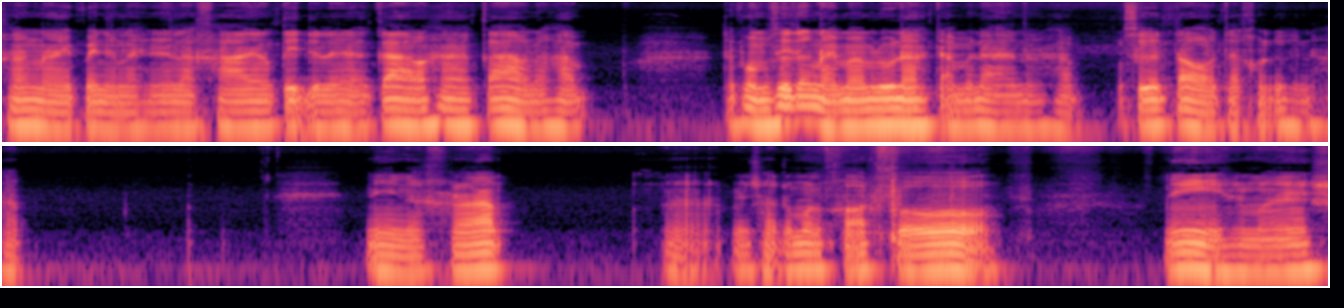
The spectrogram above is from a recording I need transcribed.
ข้างในเป็นอย่างไรในราคายังติดอยู่เลยนะเก้าห้าเก้านะครับ แต่ผมซื้อจากไหนมาไม่รู้นะจำไม่ได้นะครับ ซื้อต่อจากคนอื่นนะครับ นี่นะครับอ่าเป็นชาร์ลมอนคอร์ดโฟนี่เห็นไหมช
